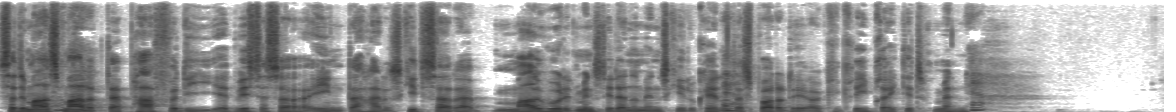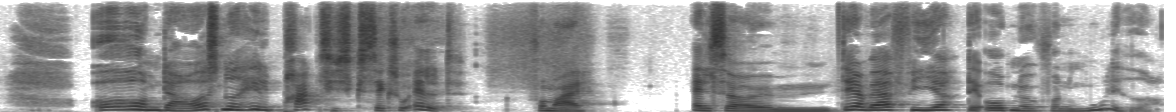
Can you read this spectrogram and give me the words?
Så det er meget smart, okay. at der er par, fordi at hvis der så er en, der har det skidt, så er der meget hurtigt mindst et andet menneske i lokalet, ja. der spotter det og kan gribe rigtigt. Men Ja. Åh, oh, men der er også noget helt praktisk seksuelt for mig. Altså, øhm, det at være fire, det åbner jo for nogle muligheder.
